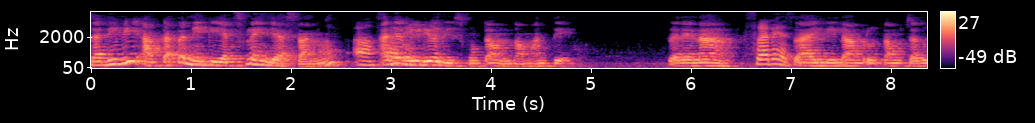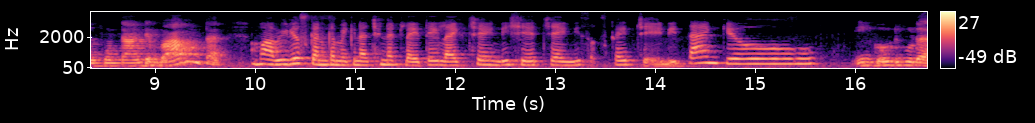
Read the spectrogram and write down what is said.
చదివి ఆ కథ నీకు ఎక్స్ప్లెయిన్ చేస్తాను. అదే వీడియో తీసుకుంటా ఉందాం అంతే. సరేనా? సరే. సాయి లీలామృతం చదువుకుంటా అంటే బాగుంటుంది. మా వీడియోస్ కనుక మీకు నచ్చినట్లయితే లైక్ చేయండి షేర్ చేయండి సబ్స్క్రైబ్ చేయండి. Thank you. ఇంకొకటి కూడా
